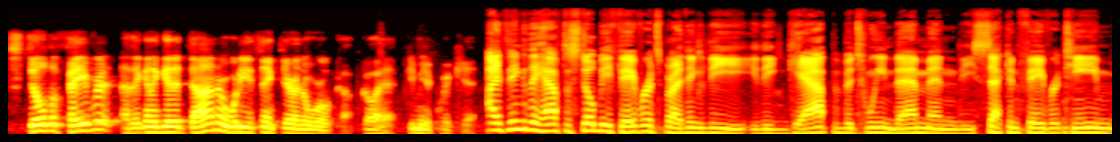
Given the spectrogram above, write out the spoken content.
still the favorite? Are they going to get it done, or what do you think they're in the World Cup? Go ahead, give me a quick hit. I think they have to still be favorites, but I think the the gap between them and the second favorite team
